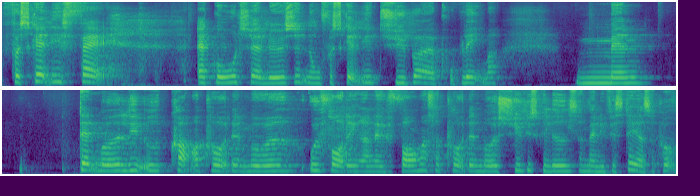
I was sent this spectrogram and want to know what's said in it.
Forskellige fag er gode til at løse nogle forskellige typer af problemer, men den måde, livet kommer på, den måde, udfordringerne former sig på, den måde, psykiske lidelser manifesterer sig på,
